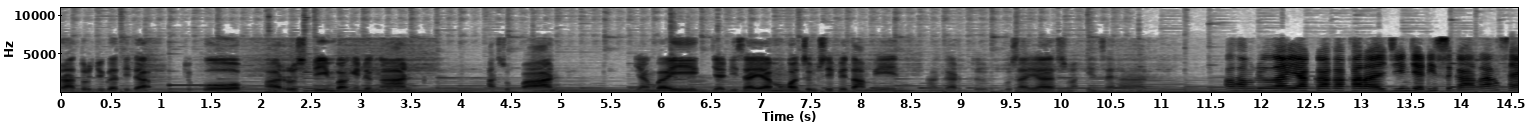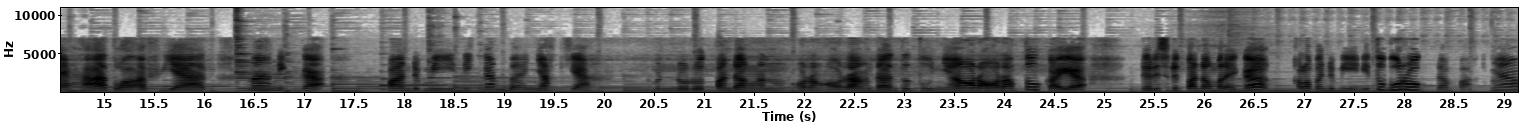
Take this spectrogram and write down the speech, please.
teratur juga tidak cukup, harus diimbangi dengan asupan yang baik. Jadi saya mengkonsumsi vitamin agar tubuh saya semakin sehat. Alhamdulillah ya kak, kakak rajin jadi sekarang sehat walafiat. Nah nih kak, pandemi ini kan banyak ya menurut pandangan orang-orang dan tentunya orang-orang tuh kayak dari sudut pandang mereka kalau pandemi ini tuh buruk dampaknya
